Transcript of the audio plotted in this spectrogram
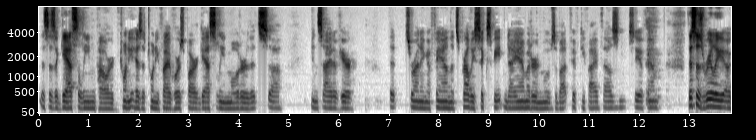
This is a gasoline powered 20 has a 25 horsepower gasoline motor that's uh, inside of here that's running a fan that's probably six feet in diameter and moves about 55,000 CFM. This is really a,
